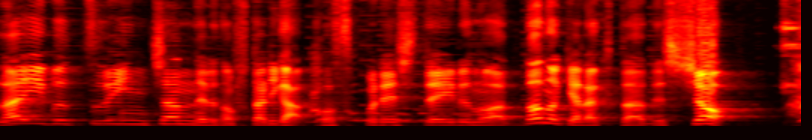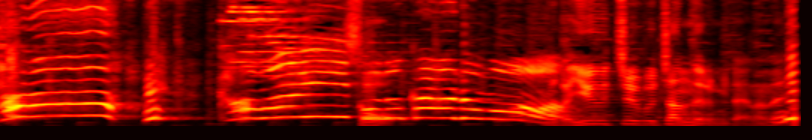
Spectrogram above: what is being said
ライブツインチャンネルの2人がコスプレしているのはどのキャラクターでしょう？えかわいいこのカードも。なんか YouTube チャンネルみたいなね。ねえね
